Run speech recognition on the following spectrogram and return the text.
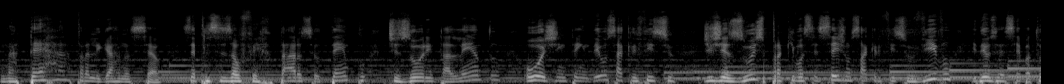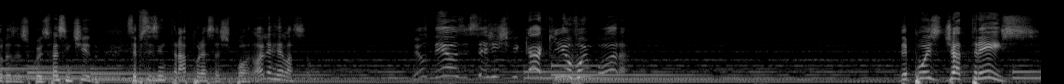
na terra para ligar no céu. Você precisa ofertar o seu tempo, tesouro e talento. Hoje entender o sacrifício de Jesus para que você seja um sacrifício vivo e Deus receba todas as coisas. Faz sentido? Você precisa entrar por essas portas. Olha a relação. Meu Deus, e se a gente ficar aqui, eu vou embora. Depois, dia 3,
